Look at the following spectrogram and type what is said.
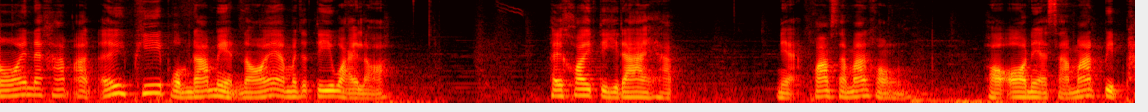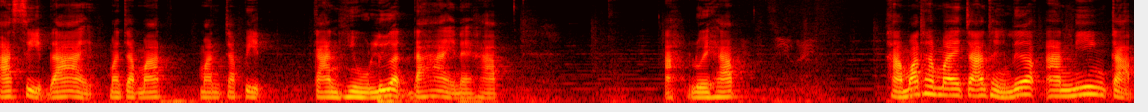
น้อยนะครับอาจเอ้ยพี่ผมดาเมจน้อยอะมันจะตีไหวเหรอค่อยๆตีได้ครับ เนี่ยความสามารถของ พออเนี่ยสามารถปิดพาสซีฟได้ มันจะมัดมันจะปิดการฮิวเลือดได้นะครับ อะลุยครับ ถามว่าทำไมจานถึงเลือกอันนิ่งกับ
